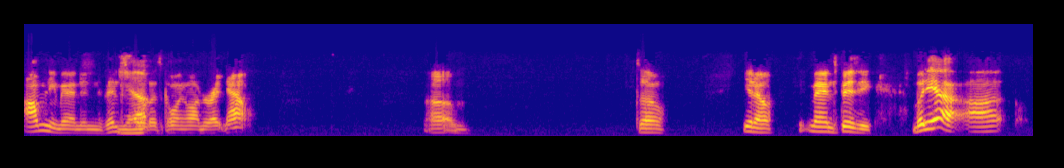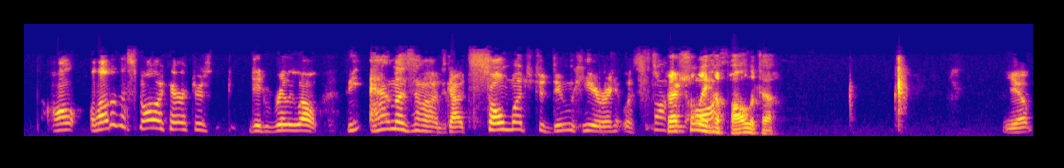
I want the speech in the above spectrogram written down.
Omni Man in Invincible Yep. that's going on right now. Um. So, you know, man's busy, but yeah, uh, all, a lot of the smaller characters did really well. The Amazons got so much to do here, and it was fucking Especially awesome. Hippolyta. Yep.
